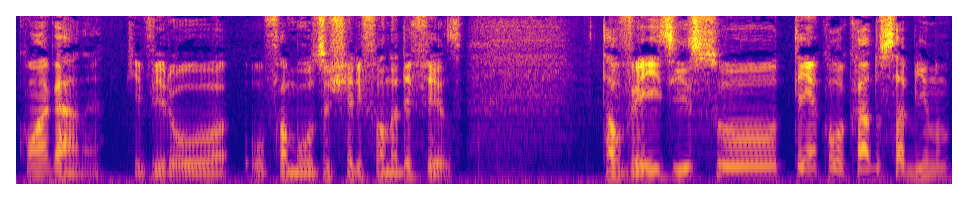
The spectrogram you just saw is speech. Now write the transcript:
com H, né? Que virou o famoso xerifão da defesa. Talvez isso tenha colocado o Sabino um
